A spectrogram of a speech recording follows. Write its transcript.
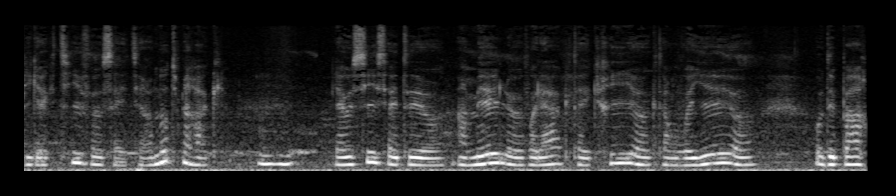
Big Active. euh, Ça a été un autre miracle. Là aussi, ça a été euh, un mail voilà, que tu as écrit, que tu as envoyé. au départ,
